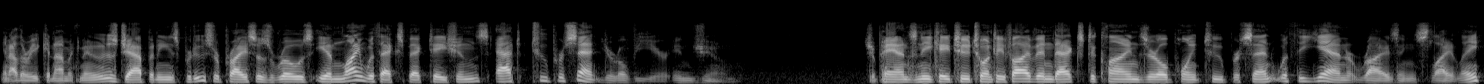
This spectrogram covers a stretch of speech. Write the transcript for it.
In other economic news, Japanese producer prices rose in line with expectations at 2% year over year in June. Japan's Nikkei 225 index declined 0.2%, with the yen rising slightly.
